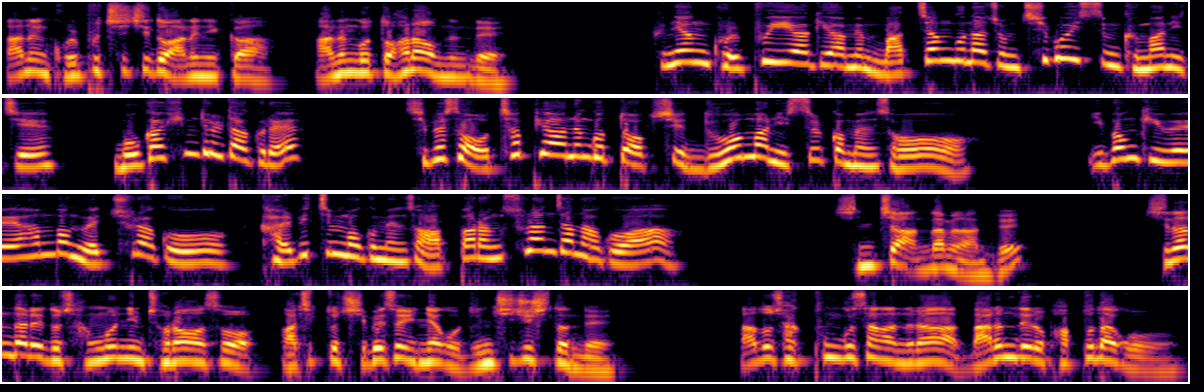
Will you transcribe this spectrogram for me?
나는 골프 치지도 않으니까 아는 것도 하나 없는데. 그냥 골프 이야기하면 맞장구나 좀 치고 있음 그만이지. 뭐가 힘들다 그래? 집에서 어차피 하는 것도 없이 누워만 있을 거면서. 이번 기회에 한번 외출하고 갈비찜 먹으면서 아빠랑 술 한잔하고 와. 진짜 안 가면 안 돼? 지난달에도 장모님 전화 와서 아직도 집에서 있냐고 눈치 주시던데. 나도 작품 구상하느라 나름대로 바쁘다고.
